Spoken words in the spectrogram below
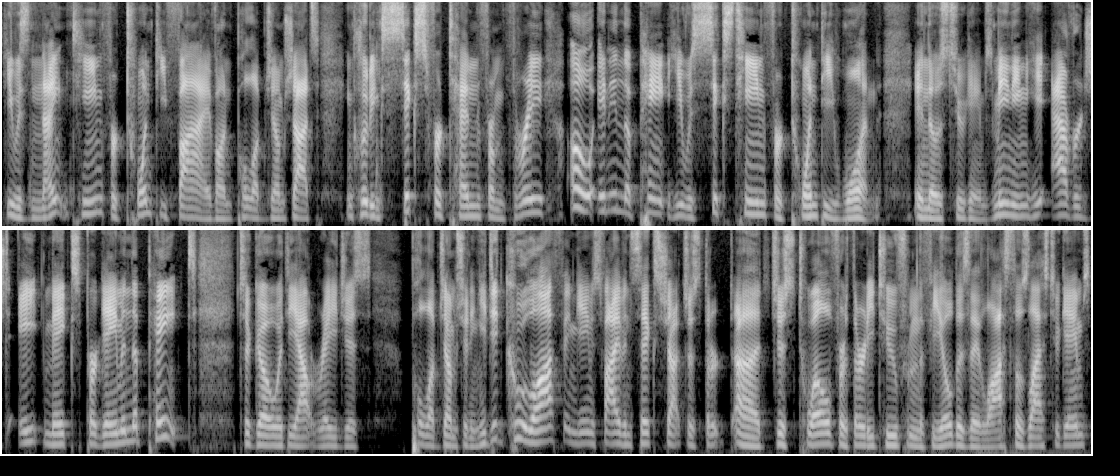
he was 19 for 25 on pull up jump shots, including 6 for 10 from three. Oh, and in the paint, he was 16 for 21 in those two games, meaning he averaged eight makes per game in the paint to go with the outrageous pull up jump shooting. He did cool off in games five and six, shot just thir- uh, just 12 for 32 from the field as they lost those last two games.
